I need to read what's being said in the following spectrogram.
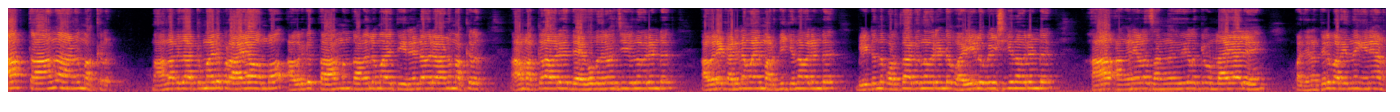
ആ താങ്ങാണ് മക്കൾ. മാതാപിതാക്കന്മാര് പ്രായമാകുമ്പോൾ അവർക്ക് താങ്ങും തണലുമായി തീരേണ്ടവരാണ് മക്കൾ. ആ മക്കൾ അവരെ ദേഹോപദ്രവം ചെയ്യുന്നവരുണ്ട് അവരെ കഠിനമായി മർദ്ദിക്കുന്നവരുണ്ട് വീട്ടിൽ നിന്ന് പുറത്താക്കുന്നവരുണ്ട് വഴിയിൽ ഉപേക്ഷിക്കുന്നവരുണ്ട്. ആ അങ്ങനെയുള്ള സംഗതികളൊക്കെ ഉണ്ടായാൽ വചനത്തിൽ പറയുന്നത് ഇങ്ങനെയാണ്.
